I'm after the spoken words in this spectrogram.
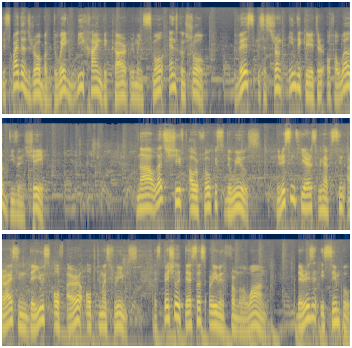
despite the drawback, the wake behind the car remains small and controlled. This is a strong indicator of a well-designed shape. Now let's shift our focus to the wheels. In recent years we have seen a rise in the use of aero-optimized rims, especially Teslas or even Formula 1. The reason is simple,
